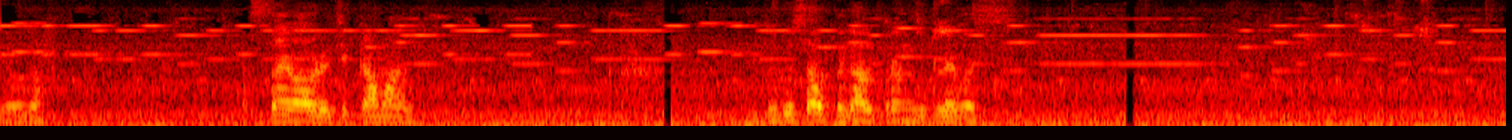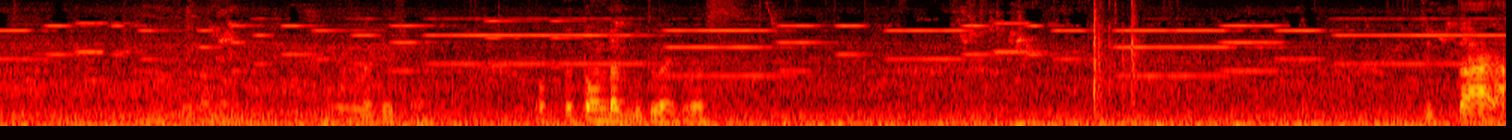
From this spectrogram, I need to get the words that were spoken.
योगा साहेब कसं कमाल जुगुसा होतं गालप्रण गुटलंय बस. फक्त तोंडात गुतलाय बस. चित्ताडा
